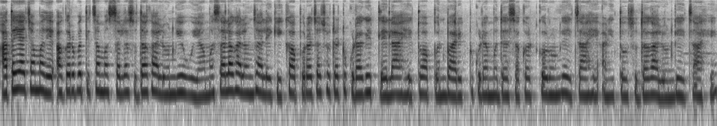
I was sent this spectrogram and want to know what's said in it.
आता याच्यामध्ये अगरबत्तीचा मसाला सुद्धा घालून घेऊया. मसाला घालून झाले की कापुराचा छोटा तुकडा घेतलेला आहे. तो आपण बारीक तुकड्यामध्ये असा कट करून घ्यायचा आहे आणि तो सुद्धा घालून घ्यायचा आहे.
